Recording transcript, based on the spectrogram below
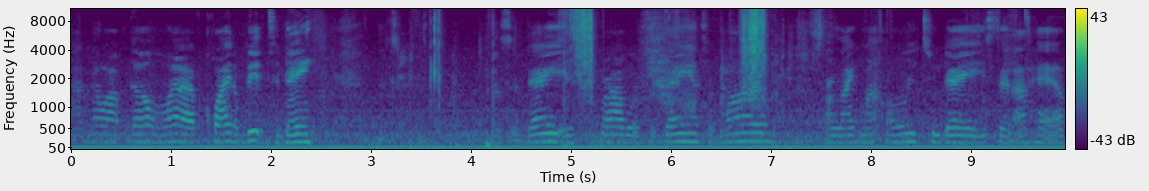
I know I've gone live quite a bit today. Because today is probably today and tomorrow are like my only two days that I have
